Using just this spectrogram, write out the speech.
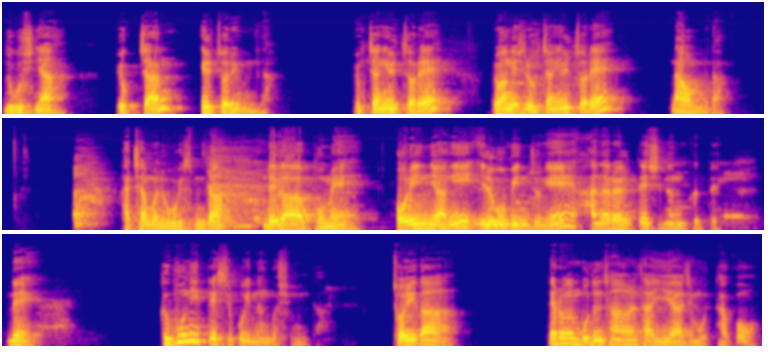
누구시냐? 6장 1절입니다. 6장 1절에 요한계시록 6장 1절에 나옵니다. 같이 한번 읽어보겠습니다. 내가 봄에 어린 양이 일곱인 중에 하나를 떼시는 그때 네 그분이 떼시고 있는 것입니다. 저희가 때로는 모든 상황을 다 이해하지 못하고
